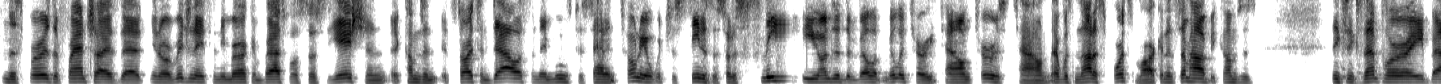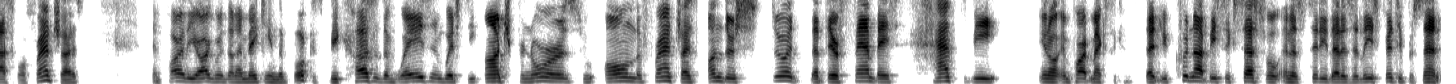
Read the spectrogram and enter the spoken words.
the Spurs, the franchise that you know originates in the American Basketball Association, it comes in, it starts in Dallas, and they move to San Antonio, which is seen as a sort of sleepy, underdeveloped military town, tourist town that was not a sports market, and somehow it becomes this, this exemplary basketball franchise. And part of the argument that I'm making in the book is because of the ways in which the entrepreneurs who own the franchise understood that their fan base had to be, you know, in part Mexican, that you could not be successful in a city that is at least 50%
